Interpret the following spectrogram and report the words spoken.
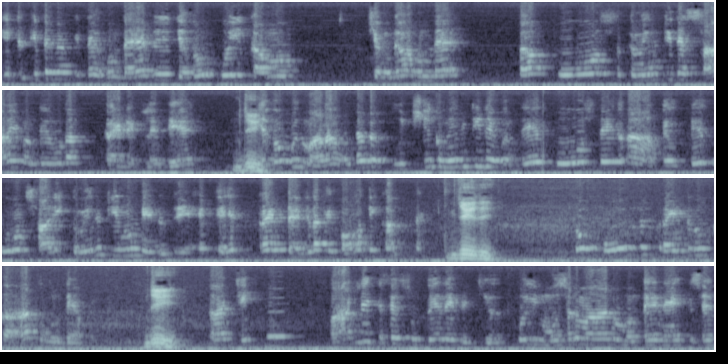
ਇੱਕ ਕਿਤੇ ਨਾ ਕਿਤੇ ਹੁੰਦਾ ਹੈ ਵੀ ਜਦੋਂ ਕੋਈ ਕੰਮ ਚੰਗਾ ਹੁੰਦਾ ਹੈ ਤਾਂ ਉਸ ਕਮਿਊਨਿਟੀ ਦੇ ਸਾਰੇ ਬੰਦੇ ਉਹਦਾ ਕ੍ਰੈਡਿਟ ਲੈਂਦੇ ਆ। ਜੀ। ਜਦੋਂ ਕੋਈ ਮਾੜਾ ਹੁੰਦਾ ਤਾਂ ਦੂਜੀ ਕਮਿਊਨਿਟੀ ਦੇ ਬੰਦੇ ਉਸ ਦੇ ਆਧਾਰ ਦੇ ਉੱਤੇ ਉਹਨੂੰ ਸਾਰੀ ਕਮਿਊਨਿਟੀ ਨੂੰ ਨਹੀਂ ਦਿੰਦੇ ਇਹ ਇਹ ਟ੍ਰੈਂਡ ਹੈ ਜਿਹੜਾ ਕਿ ਬਹੁਤ ਹੀ ਗਲਤ ਹੈ। ਜੀ ਜੀ। ਤੋਂ ਉਸ ਟ੍ਰੈਂਡ ਨੂੰ ਕਹਾਂ ਤੋੜਦੇ ਆ। ਜੀ। ਤਾਂ ਜੇ ਬਾਹਰਲੇ ਕਿਸੇ ਸੂਬੇ ਦੇ ਵਿੱਚ ਕੋਈ ਮੁਸਲਮਾਨ ਮੁੰਡੇ ਨੇ ਕਿਸੇ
